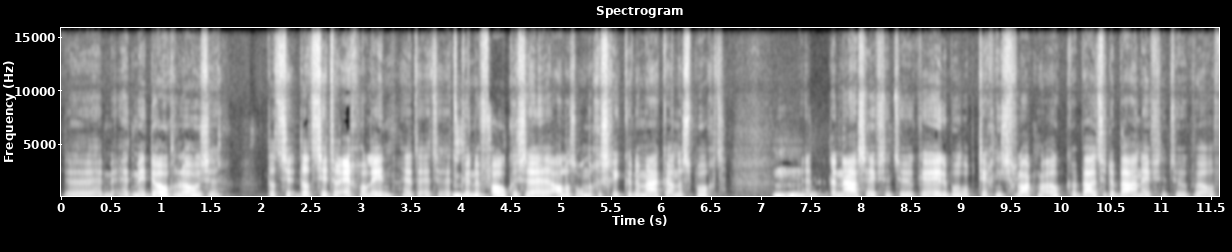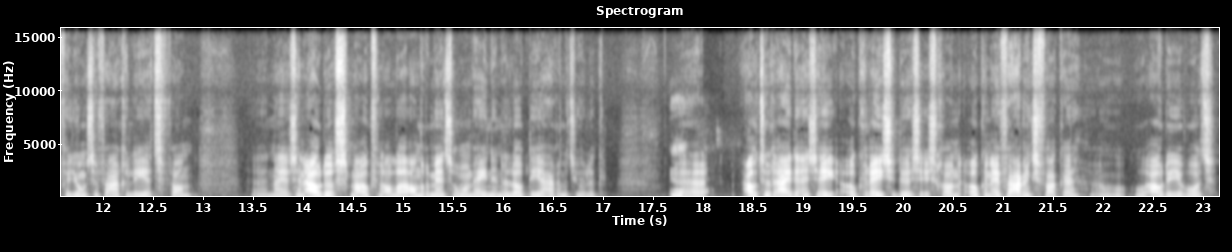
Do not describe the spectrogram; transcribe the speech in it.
de, het, het meedogenloze, dat, dat zit er echt wel in. Het, het, het kunnen focussen, hè? alles ondergeschikt kunnen maken aan de sport. Mm-hmm. En daarnaast heeft natuurlijk een heleboel op technisch vlak, maar ook buiten de baan heeft natuurlijk wel van jongs af aan geleerd van nou ja, zijn ouders, maar ook van alle andere mensen om hem heen in de loop der jaren natuurlijk. Ja. Uh, autorijden en ook racen dus is gewoon ook een ervaringsvak. Hè? Hoe, hoe, ouder je wordt,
